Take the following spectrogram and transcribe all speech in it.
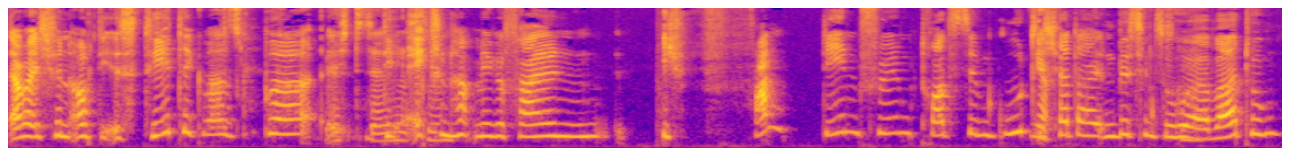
Aber ich finde auch die Ästhetik war super. Echt sehr, die sehr Action schön. hat mir gefallen. Ich fand den Film trotzdem gut. Ja. Ich hatte halt ein bisschen zu hohe Erwartungen.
